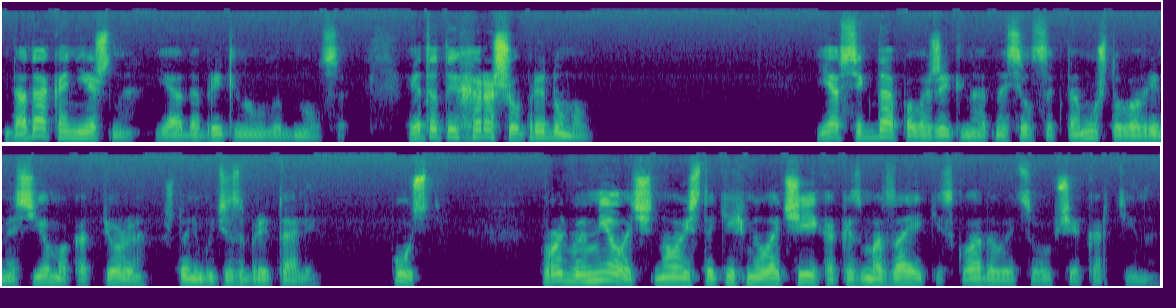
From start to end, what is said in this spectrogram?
«Да-да, конечно», — я одобрительно улыбнулся. Это ты хорошо придумал. Я всегда положительно относился к тому, что во время съемок актеры что-нибудь изобретали. Пусть. Вроде бы мелочь, но из таких мелочей, как из мозаики, складывается общая картина.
